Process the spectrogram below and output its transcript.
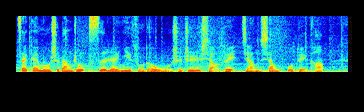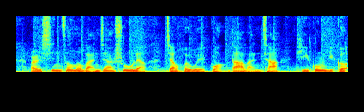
在该模式当中，四人一组的五十支小队将相互对抗，而新增的玩家数量将会为广大玩家提供一个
